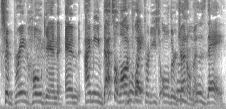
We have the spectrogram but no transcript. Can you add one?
to bring Hogan, and I mean that's a long Who- flight for these older Who's, gentlemen. who's they?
